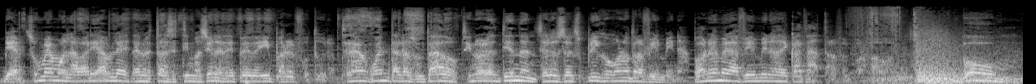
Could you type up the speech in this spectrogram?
Bien, sumemos la variable de nuestras estimaciones de PBI para el futuro. ¿Se dan cuenta el resultado? Si no lo entienden, se los explico con otra filmina. Poneme la filmina de catástrofe, por favor. ¡Boom!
